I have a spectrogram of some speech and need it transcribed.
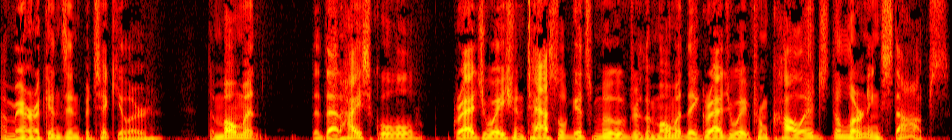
Americans in particular, the moment that that high school graduation tassel gets moved or the moment they graduate from college, the learning stops.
